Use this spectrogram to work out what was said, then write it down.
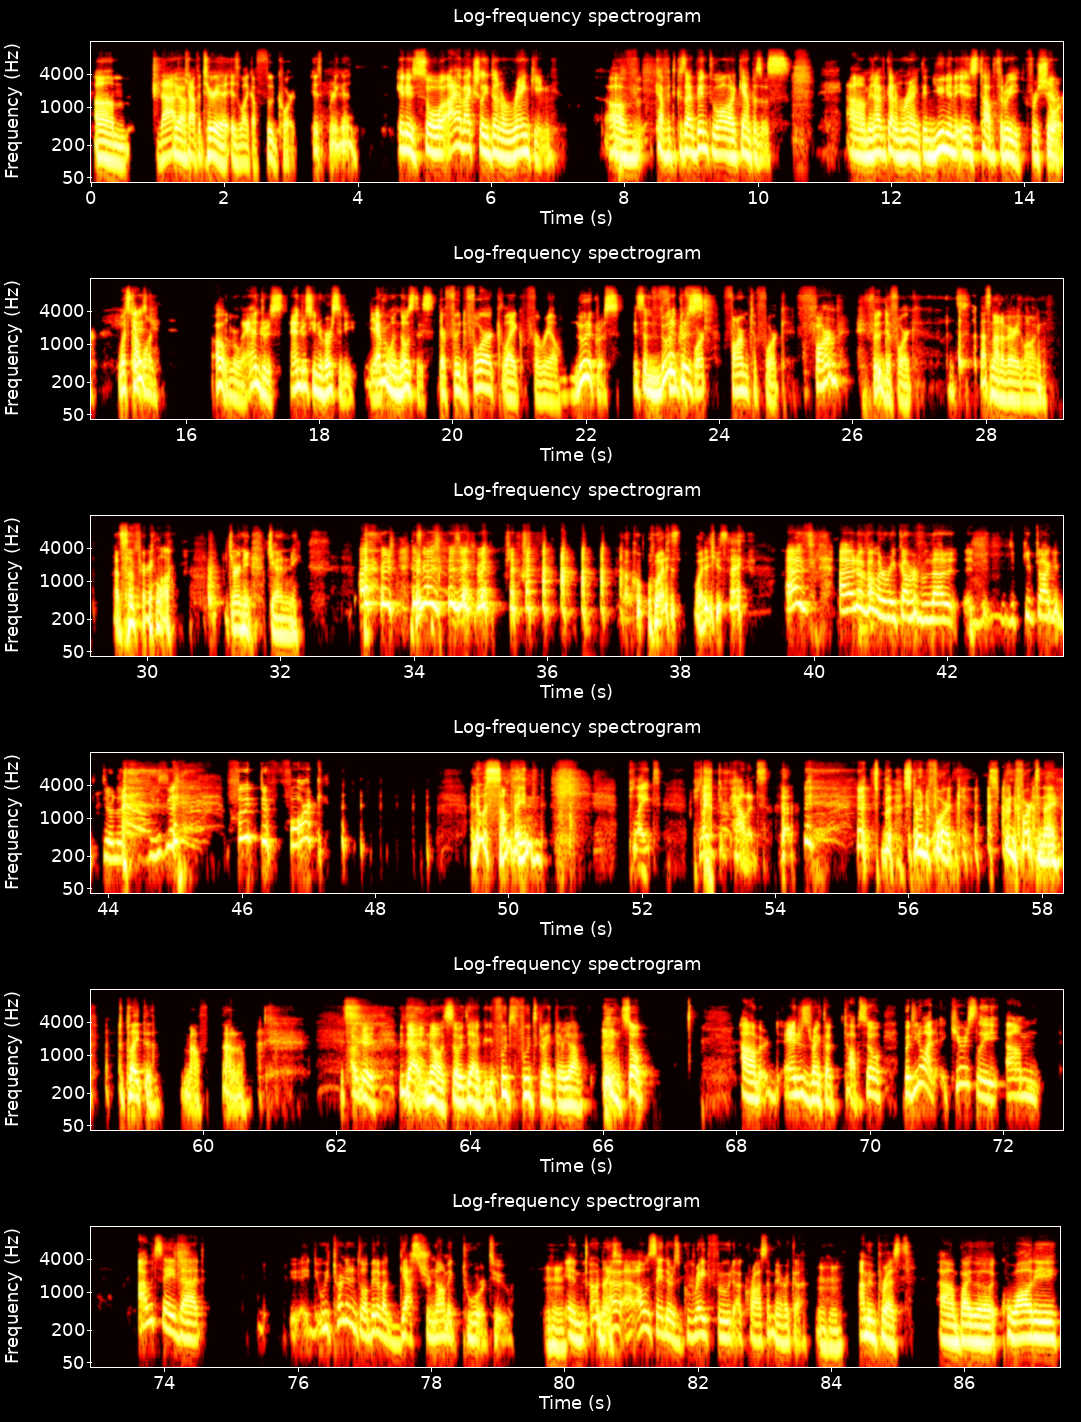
Um, that Yeah. cafeteria is like a food court. It's pretty good. It is. So I have actually done a ranking of cafe because I've been to all our campuses, um, and I've got them ranked. And Union is top three for sure. What's top is- one? Oh, Number one. Andrews, Andrews University. Yeah. Everyone knows this. They're food to fork, like for real. Ludicrous. It's a to ludicrous fork, farm to fork, farm. food to fork. That's, that's not a very long. That's a very long journey. Journey. What is? What did you say? I, I don't know if I'm going to recover from that. You Keep talking, dear. Food to fork, I knew it was something. plate, plate to palate. Sp- spoon to fork, spoon to fork to knife, to plate to mouth. I don't know. It's okay, yeah, no. So yeah, food's food's great there. Yeah. so, um, Andrews is ranked at top. So, but you know what? Curiously, um, I would say that we turned it into a bit of a gastronomic tour too. Mm-hmm. And oh, nice. I, I, would say there's great food across America. Mm-hmm. I'm impressed um, by the quality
